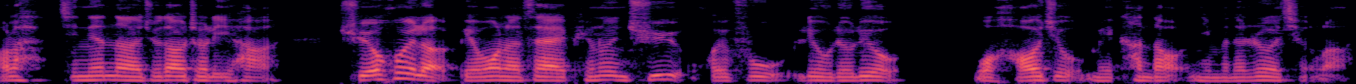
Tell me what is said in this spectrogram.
好了，今天呢就到这里哈。学会了，别忘了在评论区回复六六六。我好久没看到你们的热情了。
